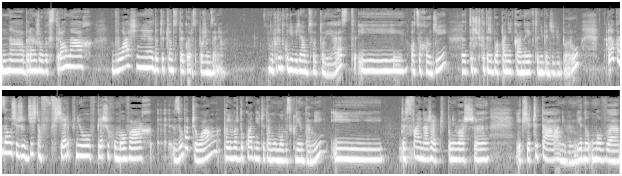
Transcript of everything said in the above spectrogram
na branżowych stronach właśnie dotyczący tego rozporządzenia. Na początku nie wiedziałam, co to jest i o co chodzi. Troszeczkę też była panika, no jak to nie będzie wyboru. Ale okazało się, że gdzieś tam w sierpniu, w pierwszych umowach e, zobaczyłam, ponieważ dokładnie czytam umowy z klientami i to jest fajna rzecz, ponieważ e, jak się czyta, nie wiem, jedną umowę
